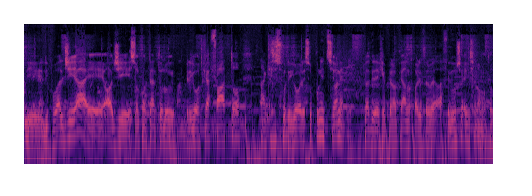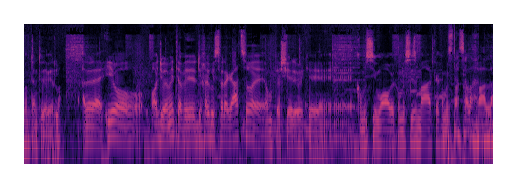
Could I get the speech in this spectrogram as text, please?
di, di pubalgia e oggi sono contento lui per il gol che ha fatto, anche se sul rigore e su punizione, però direi che piano piano poi ritroverà la fiducia e io sono molto contento di averlo. Allora, io oggi veramente a vedere giocare questo ragazzo è un piacere perché come si muove, come si smarca, come Sta passa la palla.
